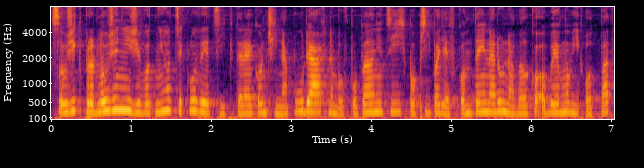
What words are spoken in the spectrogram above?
slouží k prodloužení životního cyklu věcí, které končí na půdách nebo v popelnicích, po případě v kontejneru na velkoobjemový odpad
